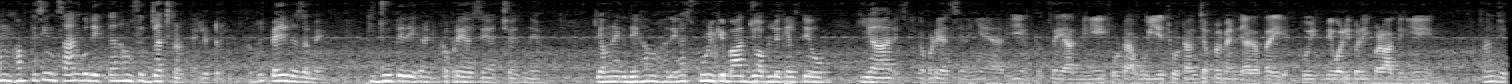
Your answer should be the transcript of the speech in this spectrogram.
हम हम किसी इंसान को देखते हैं हम उसे जज करते हैं लिटरली सबसे पहली नज़र में कि जूते देख रहे हैं, कि कपड़े ऐसे हैं, अच्छे इसने कि हमने देखा देखा स्कूल के बाद जो आप ले कहते हो कि यार, इसके कपड़े ऐसे नहीं है यार, ये तो सही आदमी नहीं है छोटा, वो ये छोटा चप्पल पहन के आ जाता है, ये कोई इतनी बड़ी बड़ी, बड़ा आदमी नहीं है। समझे?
